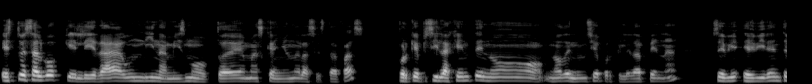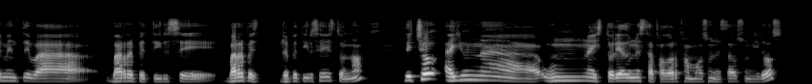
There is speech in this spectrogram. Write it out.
esto es algo que le da un dinamismo todavía más cañón a las estafas, porque si la gente no, no denuncia porque le da pena, evidentemente va, va a repetirse, va a repetirse esto, ¿no? De hecho, hay una, una historia de un estafador famoso en Estados Unidos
